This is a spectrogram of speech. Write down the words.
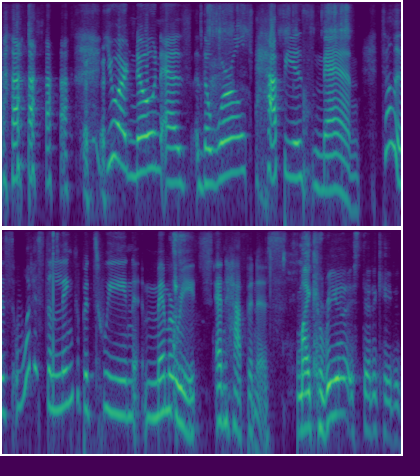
you are known as the world's happiest man. Tell us, what is the link between memories and happiness? My career is dedicated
